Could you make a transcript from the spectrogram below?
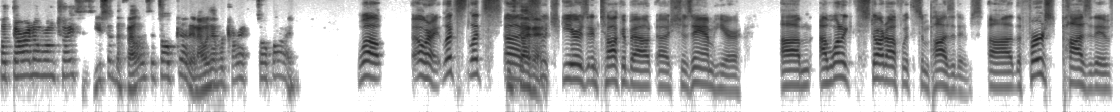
but there are no wrong choices. You said the fellas. It's all good, and I was ever correct. It's all fine. Well, all right. Let's let's Let's uh, dive in. switch gears and talk about uh, Shazam here. Um, I want to start off with some positives. Uh, the first positive,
